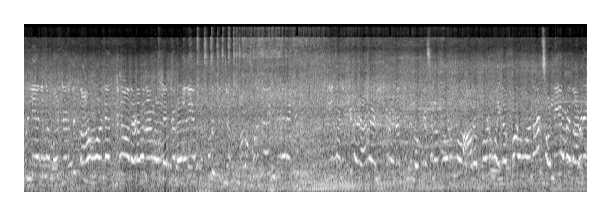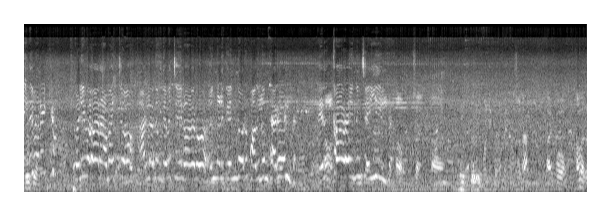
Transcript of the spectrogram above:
பிள்ளைய நீங்கள் மீட்டெடுத்து தாங்கோன்னு எத்தனையோ தடவை நாங்கள் லெட்டர் எழுதி கொடுத்துட்டோம் அவன் கொடுத்ததுக்கு இது வரைக்கும் நீங்கள் நிற்கிற அதை நிற்கிற இடத்துல லொக்கேஷனை போடுங்க அதை போடுங்க இதை போடுங்கன்னு சொல்லிடுமே தவிர இதுவரைக்கும் வெளிவகார அமைச்சோ அல்லது உதவி செயலாளரோ எங்களுக்கு எந்த ஒரு பதிலும் தரவில்லை. எதுக்காக இன்னும் செய்யல இப்போ அவர்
